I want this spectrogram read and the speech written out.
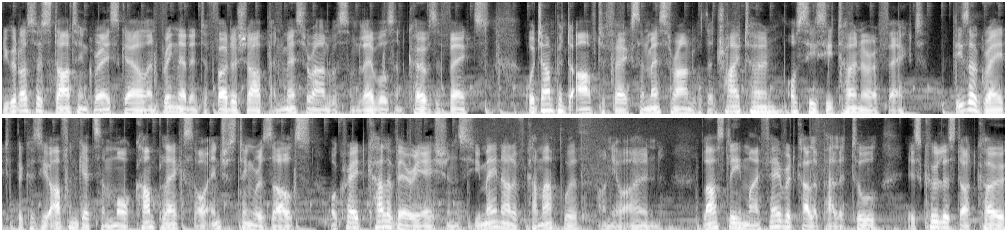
You could also start in grayscale and bring that into Photoshop and mess around with some levels and curves effects, or jump into After Effects and mess around with the tritone or CC toner effect. These are great because you often get some more complex or interesting results or create color variations you may not have come up with on your own. Lastly, my favorite color palette tool is coolors.co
